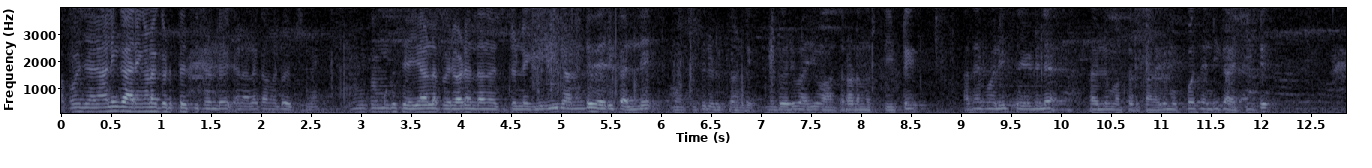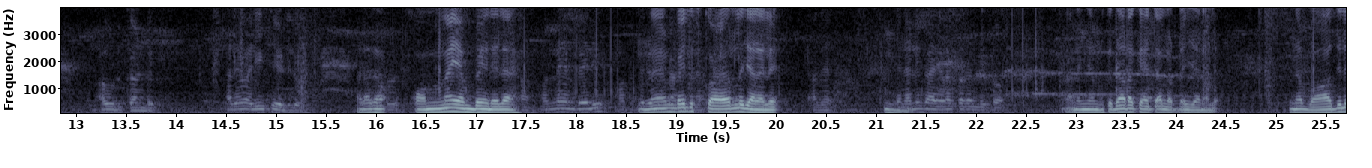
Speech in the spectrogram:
അപ്പോൾ ജനാലും കാര്യങ്ങളൊക്കെ എടുത്ത് വെച്ചിട്ടുണ്ട്. ജനാലൊക്കെ അങ്ങോട്ട് വെച്ചിട്ടുണ്ട്. ഇനിയിപ്പോൾ നമുക്ക് ചെയ്യാനുള്ള പരിപാടി എന്താണെന്ന് വെച്ചിട്ടുണ്ടെങ്കിൽ ഈ രണ്ട് വരി കല്ല് മൊത്തത്തിൽ എടുക്കാണ്ട്. എന്നിട്ട് ഒരു വരി മാത്രം അവിടെ നിർത്തിയിട്ട് അതേപോലെ ഈ സൈഡിലെ കല്ല് മൊത്തം എടുക്കാണ്ട്. ഒരു മുപ്പത് സെന്റ് കാറ്റിയിട്ട് അത് എടുക്കാണ്ട്. അതേപോലെ ഈ സൈഡിലും അതായത് ഒന്ന് എൺപതിന് അല്ലേ? ഒന്ന് എൺപതിൽ സ്ക്വയറിൽ ജനൽ അതെ. ജനലും കാര്യങ്ങളൊക്കെ ഉണ്ട് കേട്ടോ നമുക്ക് ഇതവിടെ കയറ്റാനുള്ള കേട്ടോ ഈ ജനൽ പിന്നെ വാതിൽ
